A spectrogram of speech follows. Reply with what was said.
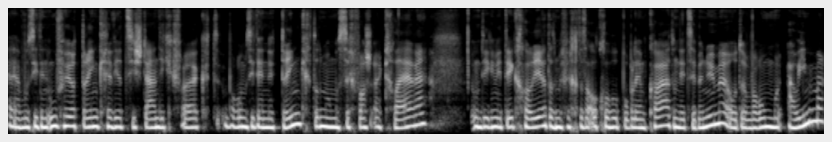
äh, wo sie dann aufhört trinken, wird sie ständig gefragt, warum sie denn nicht trinkt, oder man muss sich fast erklären und irgendwie deklarieren, dass man vielleicht das Alkoholproblem hat und jetzt eben nicht mehr oder warum auch immer.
